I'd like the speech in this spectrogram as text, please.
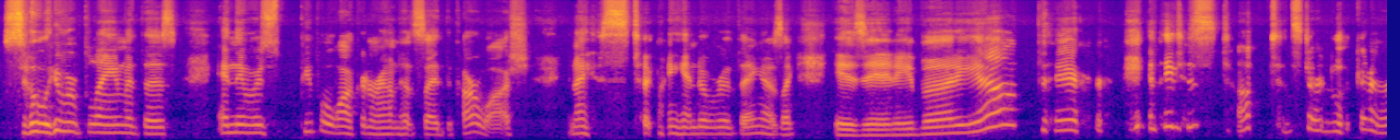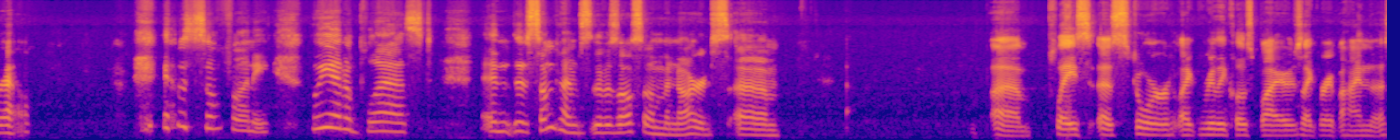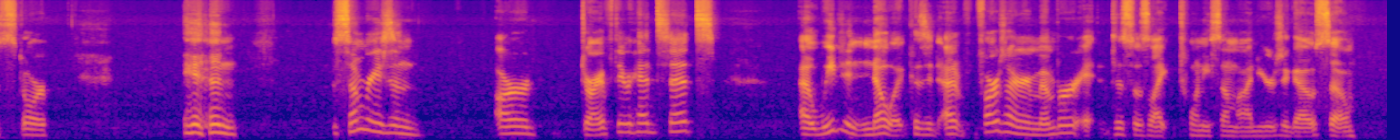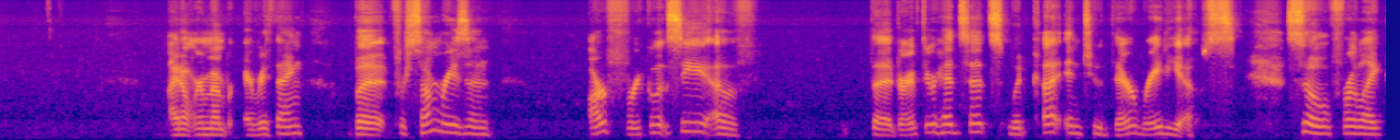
So we were playing with this, and there was people walking around outside the car wash, and I stuck my hand over the thing. I was like, "Is anybody out there?" And they just stopped and started looking around. It was so funny. We had a blast, and sometimes there was also a Menards um, uh, place, a store like really close by. It was like right behind the store, and some reason our drive-through headsets uh, we didn't know it because as far as i remember it, this was like 20 some odd years ago so i don't remember everything but for some reason our frequency of the drive-through headsets would cut into their radios. So for like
